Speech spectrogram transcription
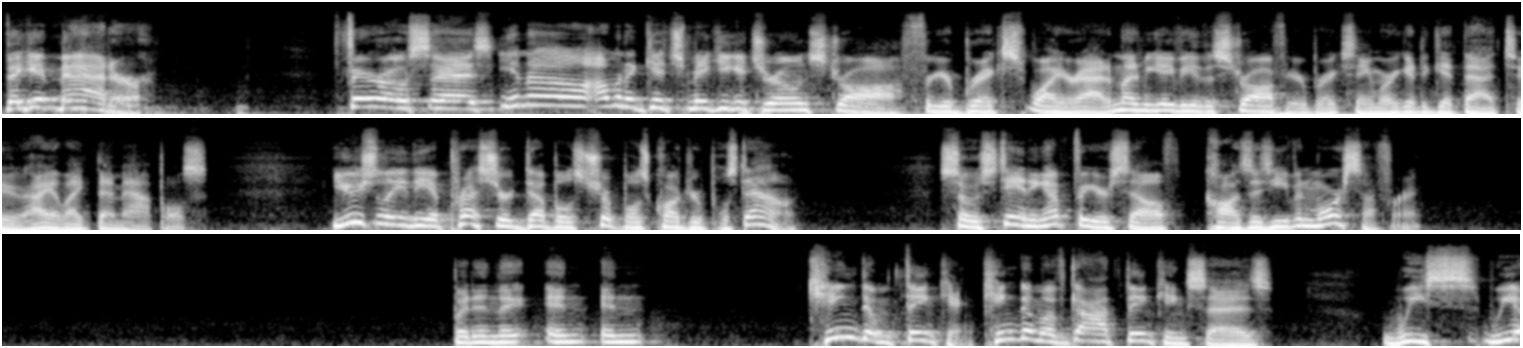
they get madder. Pharaoh says, you know, I'm going to get you, make you get your own straw for your bricks while you're at it. I'm not going to give you the straw for your bricks anymore. You get to get that too. How you like them apples? Usually the oppressor doubles, triples, quadruples down. So standing up for yourself causes even more suffering. But in the in in kingdom thinking, kingdom of God thinking says we we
